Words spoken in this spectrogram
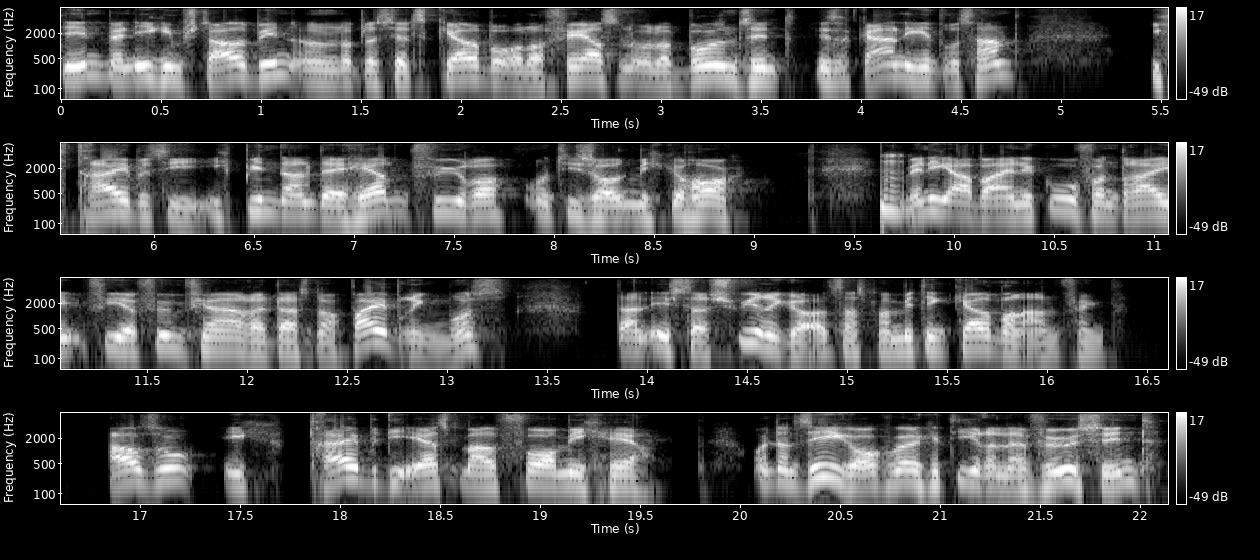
Denn wenn ich im Stall bin, und ob das jetzt Kälber oder Fersen oder Bullen sind, ist gar nicht interessant. Ich treibe sie. Ich bin dann der Herdenführer und sie sollen mich gehorchen. Hm. Wenn ich aber eine Kuh von drei, vier, fünf Jahren das noch beibringen muss, dann ist das schwieriger, als dass man mit den Kälbern anfängt. Also, ich treibe die erstmal vor mich her. Und dann sehe ich auch, welche Tiere nervös sind,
